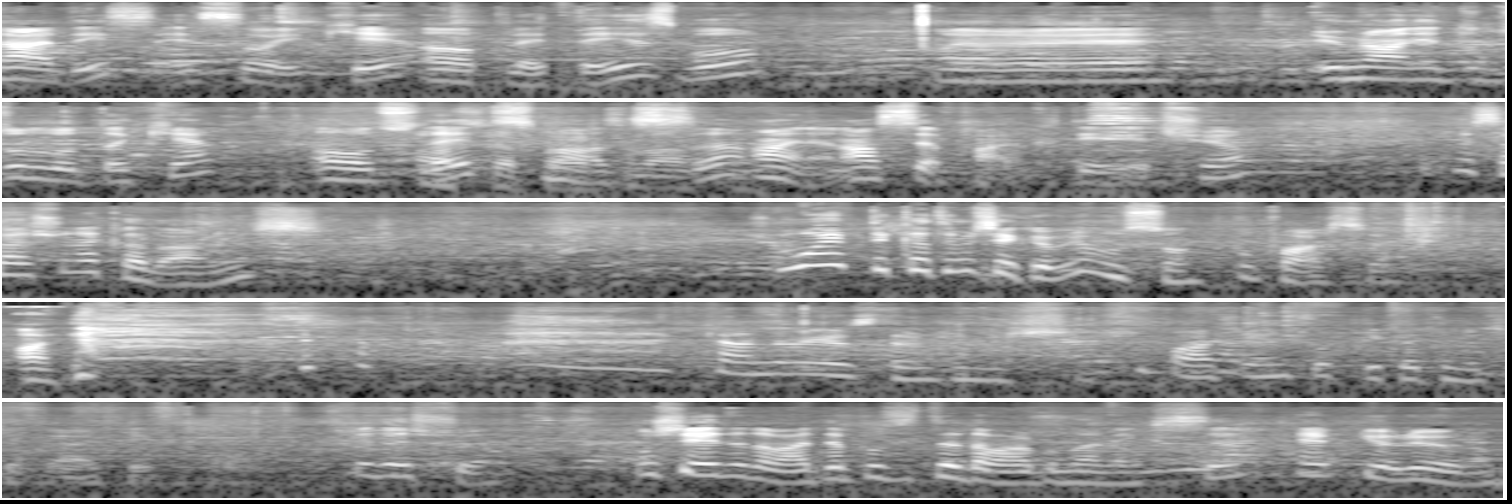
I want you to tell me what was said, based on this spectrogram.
Neredeyiz? SO2 Outlet'teyiz. Bu eee Ümraniye Dudullu'daki Outlet Asya mağazası. Aynen Asya Park diye geçiyor. Mesela şu ne kadarmış? Şu hep dikkatimi çekiyor biliyor musun? Bu parça. Ay. Kendime göstereyim şimdi. Şu, şu parça benim çok dikkatimi çekiyor erkek. Bir de şu. Bu şeyde de var. Depozite de var bunların ikisi. Hep görüyorum.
